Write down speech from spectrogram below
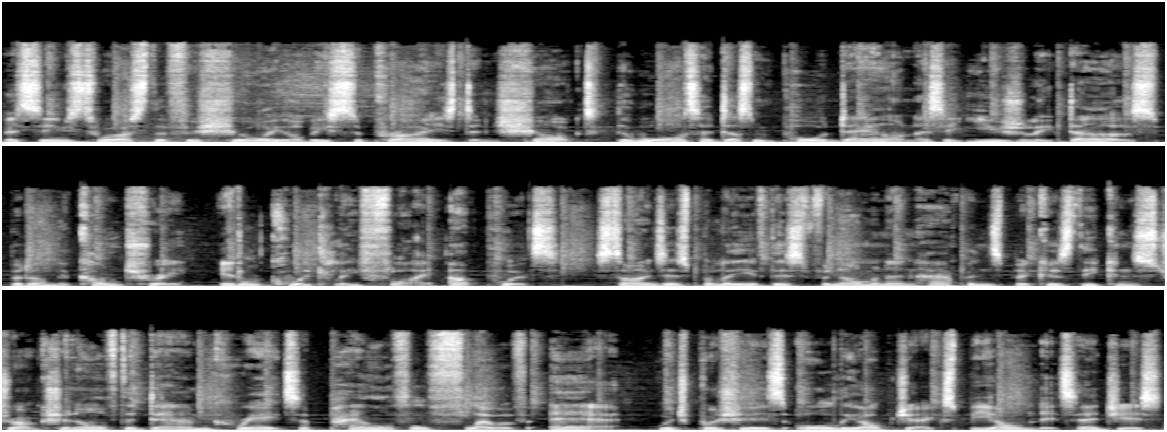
It seems to us that for sure you'll be surprised and shocked. The water doesn't pour down as it usually does, but on the contrary, it'll quickly fly up upwards. Scientists believe this phenomenon happens because the construction of the dam creates a powerful flow of air, which pushes all the objects beyond its edges.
